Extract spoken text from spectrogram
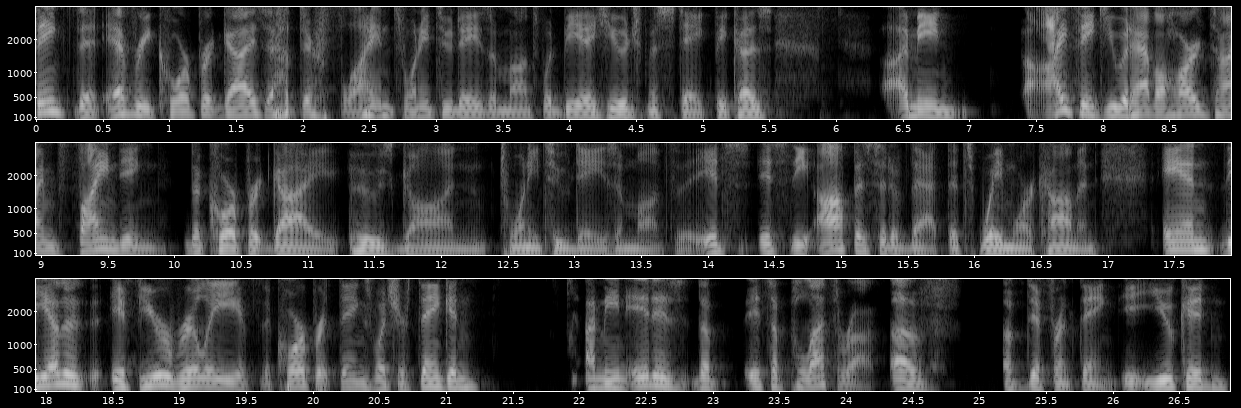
think that every corporate guy's out there flying 22 days a month would be a huge mistake because I mean, I think you would have a hard time finding the corporate guy who's gone 22 days a month. It's it's the opposite of that that's way more common. And the other if you're really if the corporate thing's what you're thinking, I mean, it is the it's a plethora of of different things. You could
